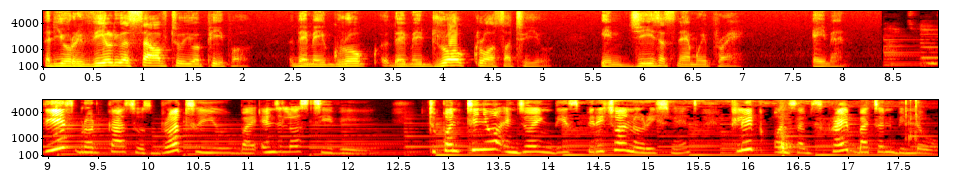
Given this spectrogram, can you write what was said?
that you reveal yourself to your people, they may grow, they may draw closer to you. In Jesus' name we pray. Amen. This broadcast was brought to you by Engelos TV. To continue enjoying this spiritual nourishment, click on subscribe button below.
